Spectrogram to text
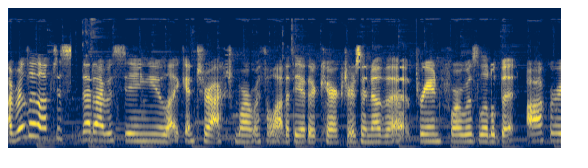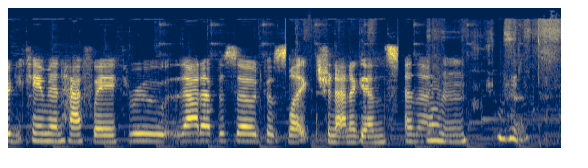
I really loved to s- that I was seeing you like interact more with a lot of the other characters. I know that three and four was a little bit awkward. You came in halfway through that episode because like shenanigans, and then Mm-hmm.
